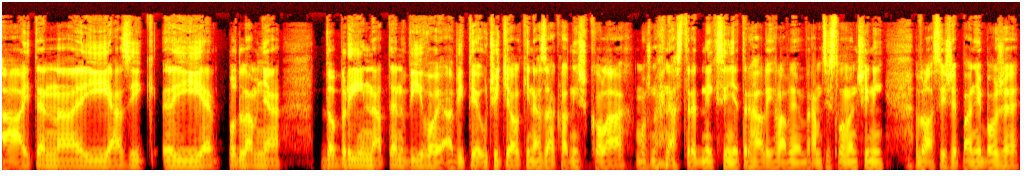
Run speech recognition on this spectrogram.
A aj ten jazyk je podľa mňa dobrý na ten vývoj, aby tie učiteľky na základných školách, možno aj na stredných si netrhali hlavne v rámci Slovenčiny vlasy, že pane Bože,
